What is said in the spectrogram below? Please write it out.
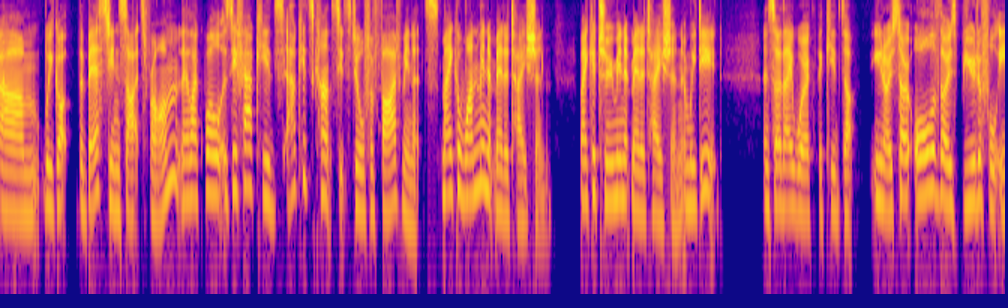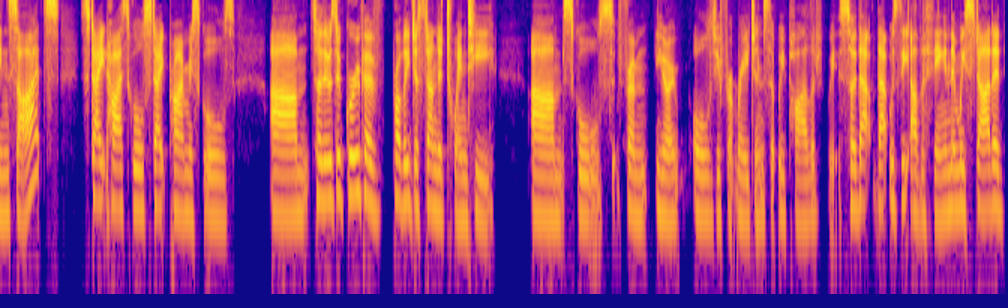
um, we got the best insights from. They're like, well, as if our kids, our kids can't sit still for five minutes. Make a one minute meditation make a two minute meditation. And we did. And so they worked the kids up, you know, so all of those beautiful insights, state high schools, state primary schools. Um, so there was a group of probably just under 20 um, schools from, you know, all different regions that we piloted with. So that that was the other thing. And then we started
